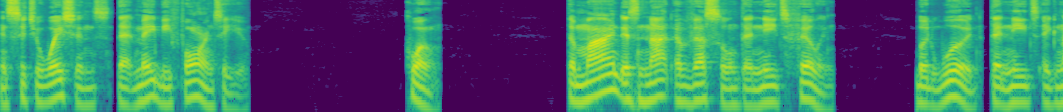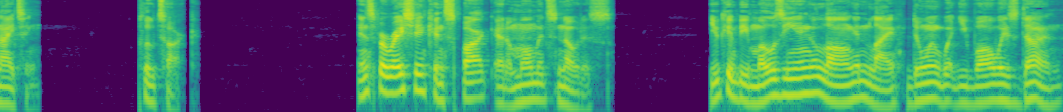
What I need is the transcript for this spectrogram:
and situations that may be foreign to you. Quote The mind is not a vessel that needs filling, but wood that needs igniting. Plutarch. Inspiration can spark at a moment's notice. You can be moseying along in life doing what you've always done,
